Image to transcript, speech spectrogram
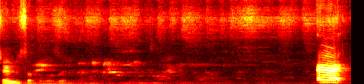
Turn this up a little bit. Hey!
